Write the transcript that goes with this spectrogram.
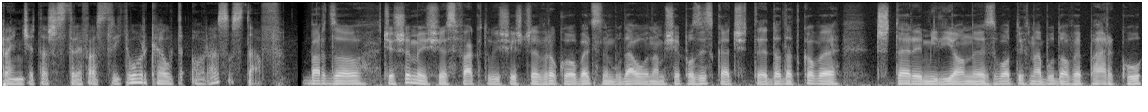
Będzie też strefa street workout oraz staw. Bardzo cieszymy się z faktu, iż jeszcze w roku obecnym udało nam się pozyskać te dodatkowe 4 miliony złotych na budowę parku,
